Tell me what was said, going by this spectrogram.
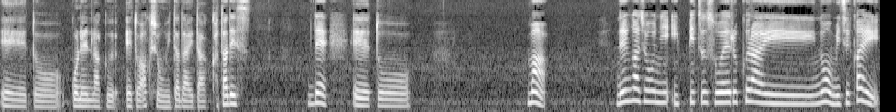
えーと、ご連絡、えーと、アクションをいただいた方です。で、えっ、ー、とまあ年賀状に一筆添えるくらいの短い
